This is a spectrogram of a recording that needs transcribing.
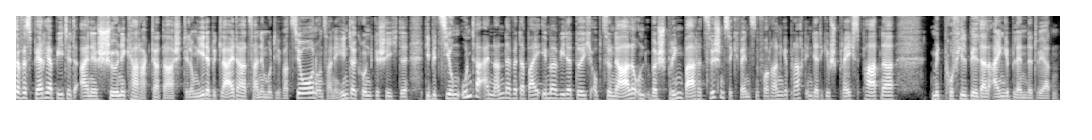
of Vesperia bietet eine schöne Charakterdarstellung. Jeder Begleiter hat seine Motivation und seine Hintergrundgeschichte. Die Beziehung untereinander wird dabei immer wieder durch optionale und überspringbare Zwischensequenzen vorangebracht, in der die Gesprächspartner mit Profilbildern eingeblendet werden.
